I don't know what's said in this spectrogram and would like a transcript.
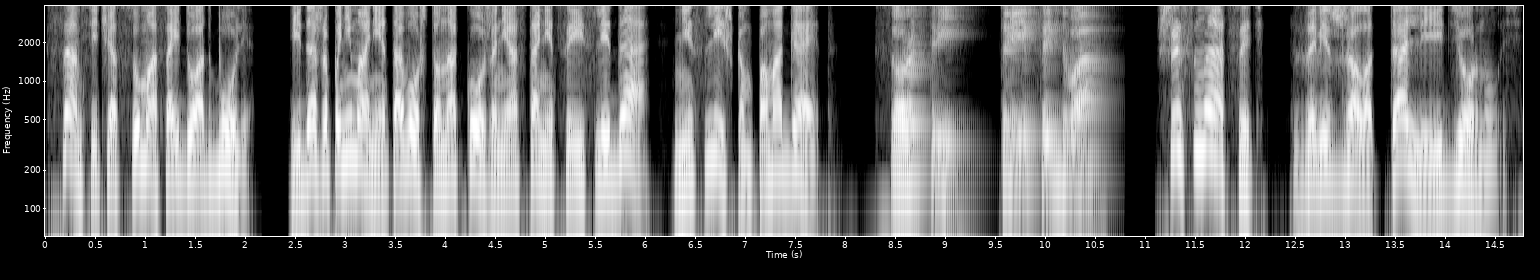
Сам сейчас с ума сойду от боли. И даже понимание того, что на коже не останется и следа, не слишком помогает. 43, 32. 16! Завизжала Талли и дернулась.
